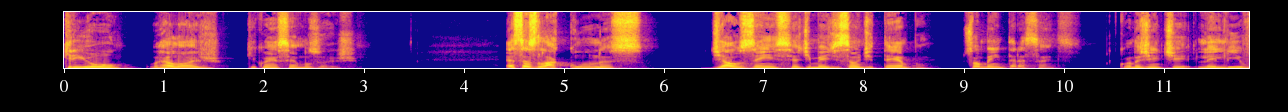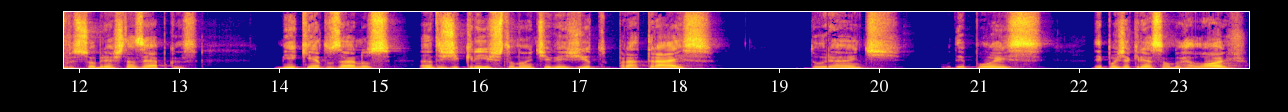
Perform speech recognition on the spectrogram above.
criou o relógio que conhecemos hoje. Essas lacunas de ausência de medição de tempo são bem interessantes. Quando a gente lê livros sobre estas épocas, 1500 anos antes de Cristo no Antigo Egito para trás, durante, o depois, depois da criação do relógio,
